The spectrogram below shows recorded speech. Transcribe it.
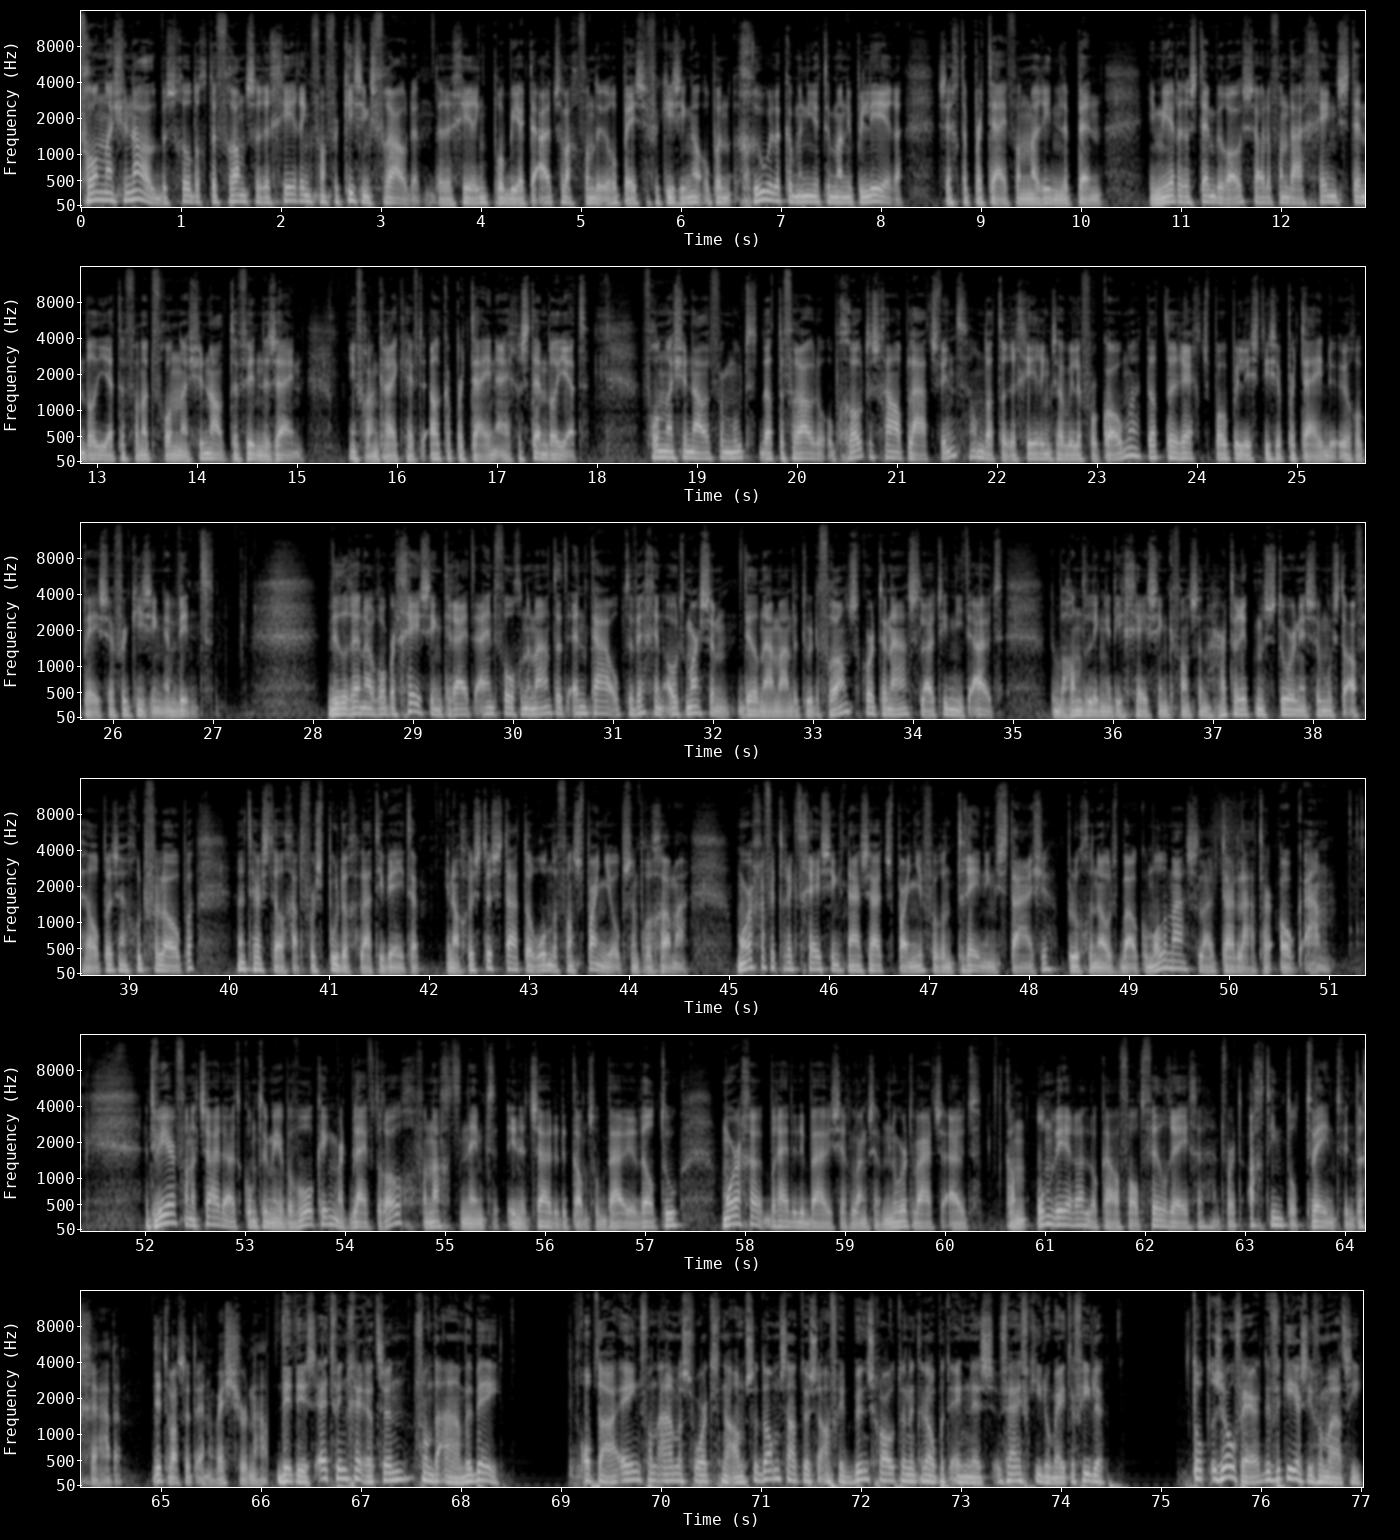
Front National beschuldigt de Franse regering van verkiezingsfraude. De regering probeert de uitslag van de Europese verkiezingen op een gruwelijke manier te manipuleren, zegt de partij van Marine Le Pen. In meerdere stembureaus zouden vandaag geen stembiljetten van het Front National te vinden zijn. In Frankrijk heeft elke partij een eigen stembiljet. Front National vermoedt dat de fraude op grote schaal plaatsvindt, omdat de regering zou willen voorkomen dat de rechtspopulistische partij de Europese verkiezingen wint. Wielrenner Robert Geesink rijdt eind volgende maand het NK op de weg in Ootmarsum. Deelname aan de Tour de France, kort daarna, sluit hij niet uit. De behandelingen die Geesink van zijn hartritmestoornissen moesten afhelpen zijn goed verlopen. En het herstel gaat voorspoedig, laat hij weten. In augustus staat de Ronde van Spanje op zijn programma. Morgen vertrekt Geesink naar Zuid-Spanje voor een trainingsstage. Ploeggenoot Bauke Mollema sluit daar later ook aan. Het weer van het zuiden uit komt er meer bewolking, maar het blijft droog. Vannacht neemt in het zuiden de kans op buien wel toe. Morgen breiden de buien zich langzaam noordwaarts uit. kan onweren, lokaal valt veel regen. Het wordt 18 tot 22 graden. Dit was het NOS Journaal. Dit is Edwin Gerritsen van de ANWB. Op de A1 van Amersfoort naar Amsterdam staat tussen afrit Bunschoten en Knoop het Eemnes 5 kilometer file. Tot zover de verkeersinformatie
